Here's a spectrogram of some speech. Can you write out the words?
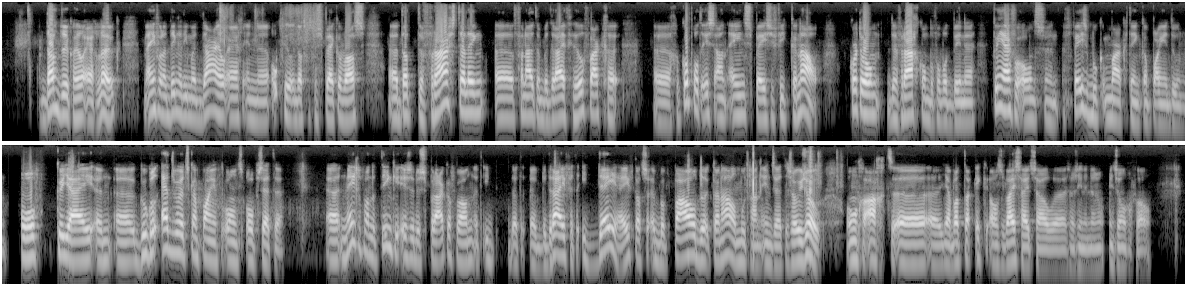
Dat is natuurlijk heel erg leuk. Maar een van de dingen die me daar heel erg in uh, opviel in dat soort gesprekken was uh, dat de vraagstelling uh, vanuit een bedrijf heel vaak ge, gekoppeld is aan één specifiek kanaal. Kortom, de vraag komt bijvoorbeeld binnen: kun jij voor ons een Facebook marketingcampagne doen? Of kun jij een Google AdWords campagne voor ons opzetten? Uh, 9 van de 10 keer is er dus sprake van het, dat het bedrijf het idee heeft dat ze een bepaalde kanaal moet gaan inzetten, sowieso. Ongeacht uh, uh, ja, wat ik als wijsheid zou, uh, zou zien in, in zo'n geval.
